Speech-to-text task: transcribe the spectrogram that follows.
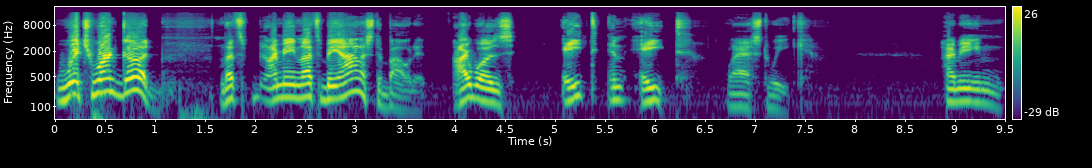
which weren't good. Let's, I mean, let's be honest about it. I was eight and eight last week. I mean,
